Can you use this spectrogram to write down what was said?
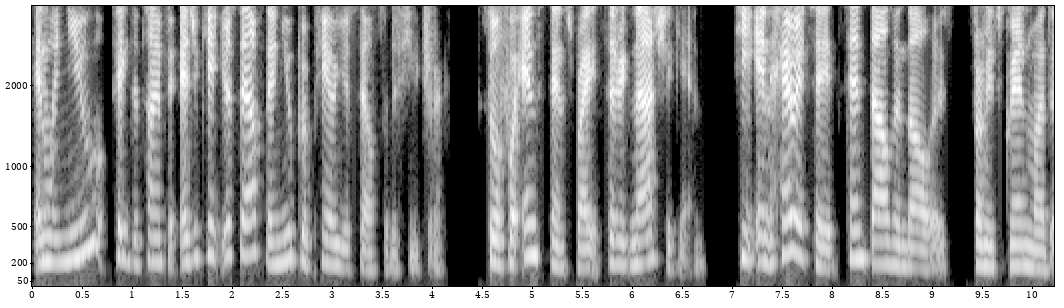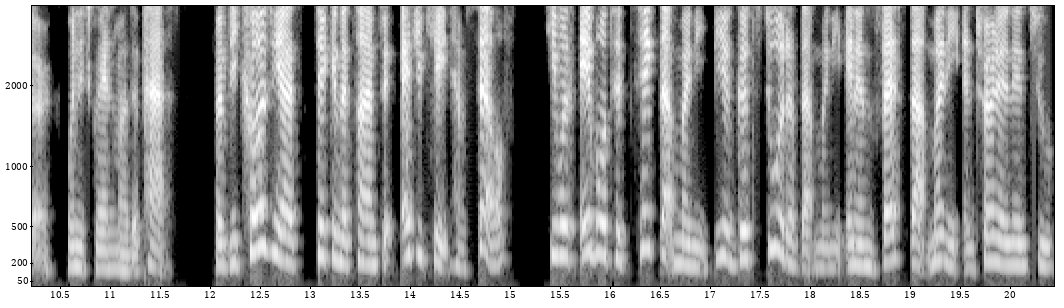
And when you take the time to educate yourself, then you prepare yourself for the future. So for instance, right, Cedric Nash again, he inherited $10,000 from his grandmother when his grandmother passed. But because he had taken the time to educate himself, he was able to take that money, be a good steward of that money and invest that money and turn it into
